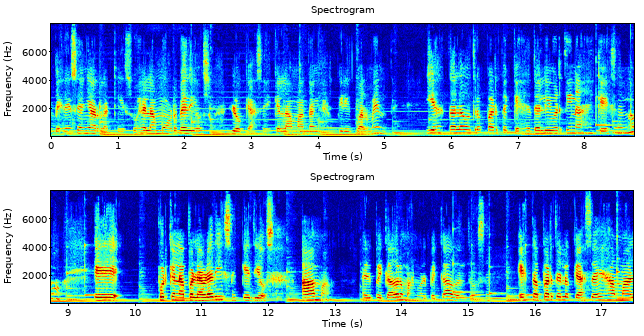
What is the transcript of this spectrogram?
en vez de enseñarla que eso es el amor de Dios, lo que hace es que la matan espiritualmente. Y está la otra parte que es de libertinaje, que dice, no, eh, porque en la palabra dice que Dios ama el pecador más no al pecado. Entonces, esta parte lo que hace es amar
